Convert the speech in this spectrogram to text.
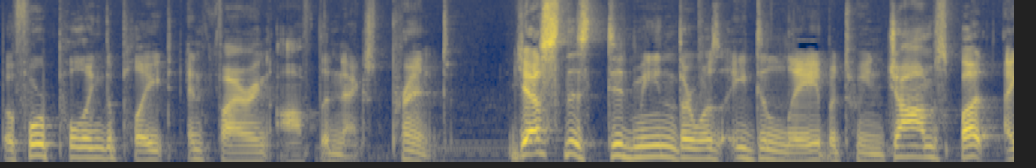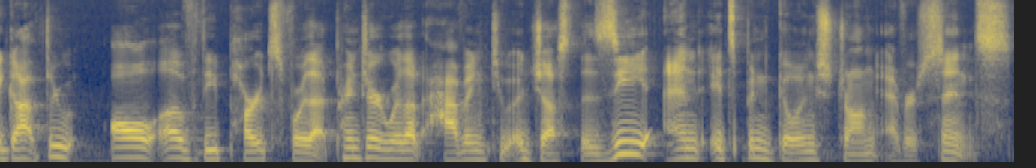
before pulling the plate and firing off the next print. Yes, this did mean there was a delay between jobs, but I got through all of the parts for that printer without having to adjust the Z and it's been going strong ever since.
